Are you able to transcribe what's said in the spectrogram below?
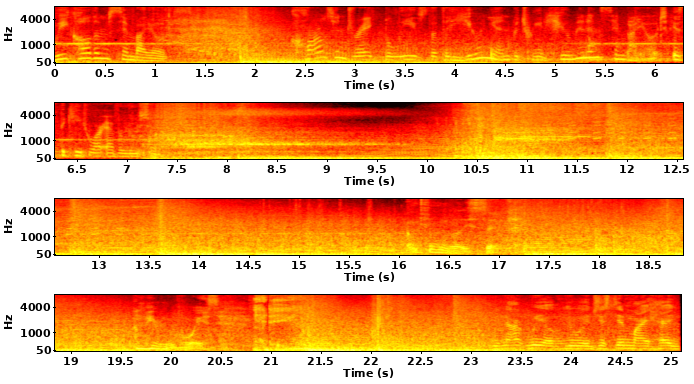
We call them symbiotes. Carlton Drake believes that the union between human and symbiote is the key to our evolution. I'm feeling really sick. I'm hearing a voice. Eddie. You're not real. You were just in my head.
